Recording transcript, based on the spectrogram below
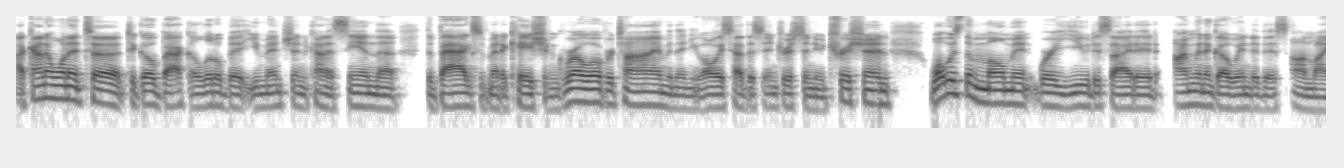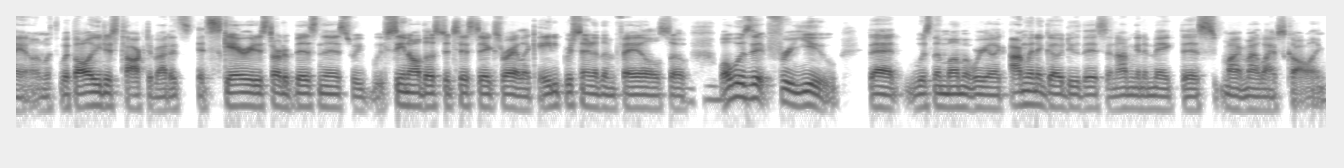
I kind of wanted to to go back a little bit. You mentioned kind of seeing the the bags of medication grow over time, and then you always had this interest in nutrition what was the moment where you decided i'm going to go into this on my own with with all you just talked about? It's it's scary to start a business. We, we've seen all those statistics right? Like 80% of them fail. So mm-hmm. what was it for you that was the moment where you're like i'm going to go do this and i'm going to make this my my life's calling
